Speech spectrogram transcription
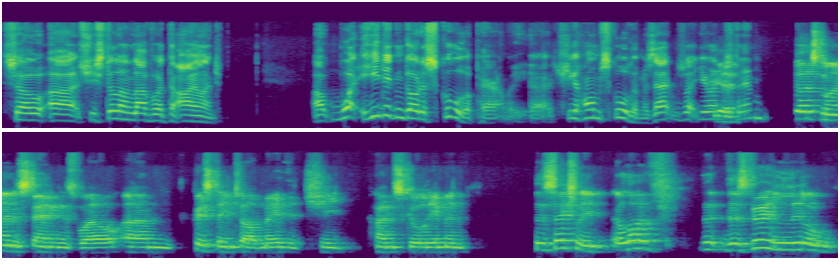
So uh, she's still in love with the island. Uh, what he didn't go to school apparently. Uh, she homeschooled him. Is that what your yeah, understanding? That's my understanding as well. Um, Christine told me that she homeschooled him, and there's actually a lot of there's very little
